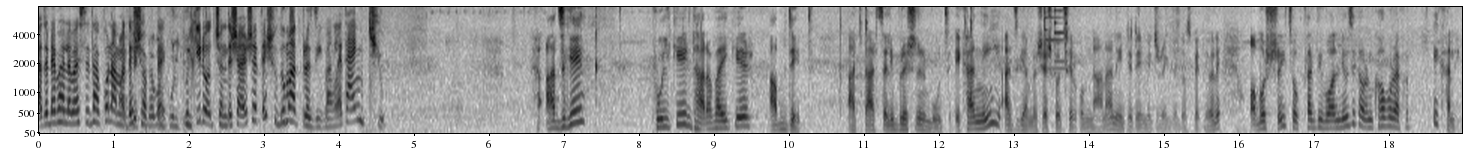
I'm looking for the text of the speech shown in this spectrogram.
এতটাই ভালোবাসতে থাকুন আমাদের সবটাই। ফুলকি। রোজচন্দ্রের সাথে সাথে শুধুমাত্র জি বাংলা। থ্যাংক ইউ আজকে ফুলকির ধারাবাহিকের আপডেট আর তার সেলিব্রেশনের মুড এখানেই আজকে আমরা শেষ করছি এরকম নানান এন্টারটেনমেন্টের রেগুলার ডোজ পেতে হলে। অবশ্যই চোখ থাকবি বল নিউজে কারণ খবর এখন এখানেই।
